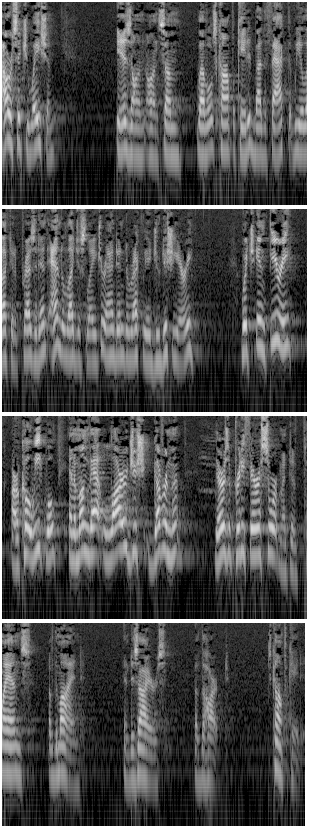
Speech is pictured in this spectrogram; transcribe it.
Our situation is on, on some levels complicated by the fact that we elected a president and a legislature and indirectly a judiciary, which in theory are co-equal, and among that largish government, there is a pretty fair assortment of plans of the mind and desires of the heart. It's complicated.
